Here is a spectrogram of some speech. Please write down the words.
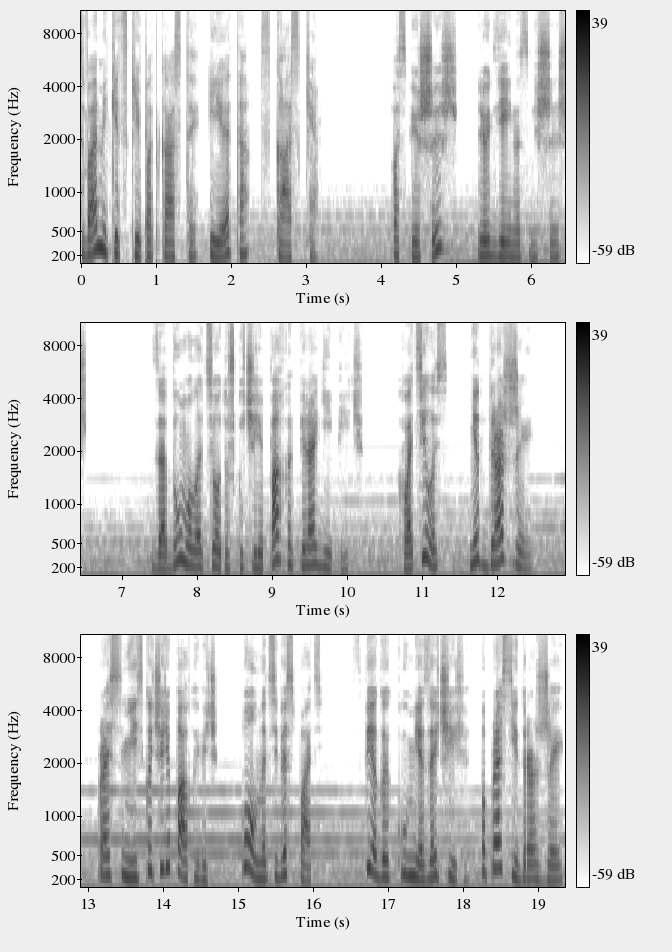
С вами Китские подкасты, и это сказки. Поспешишь, людей насмешишь. Задумала тетушка черепаха пироги печь. Хватилось, нет дрожжей. Проснись-ка, Черепахович, полно тебе спать. Сбегай к куме зайчихе, попроси дрожжей.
